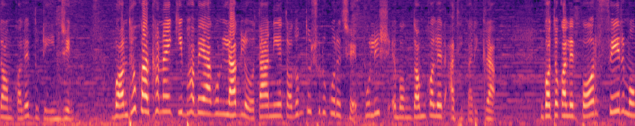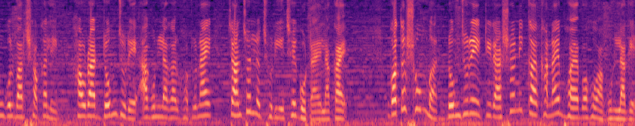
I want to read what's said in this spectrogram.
দমকলের দুটি ইঞ্জিন। বন্ধ কারখানায় কীভাবে আগুন লাগল তা নিয়ে তদন্ত শুরু করেছে পুলিশ এবং দমকলের আধিকারিকরা। গতকালের পর ফের মঙ্গলবার সকালে হাওড়ার ডোমজুড়ে আগুন লাগার ঘটনায় চাঞ্চল্য ছড়িয়েছে গোটা এলাকায়। গত সোমবার ডোমজুড়ে একটি রাসায়নিক কারখানায় ভয়াবহ আগুন লাগে।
